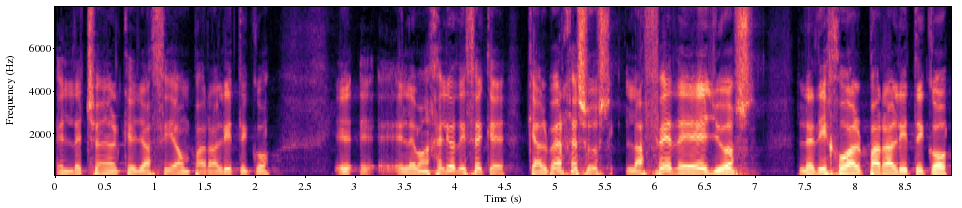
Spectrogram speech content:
el lecho en el que yacía un paralítico, eh, eh, el Evangelio dice que, que al ver Jesús la fe de ellos, le dijo al paralítico,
